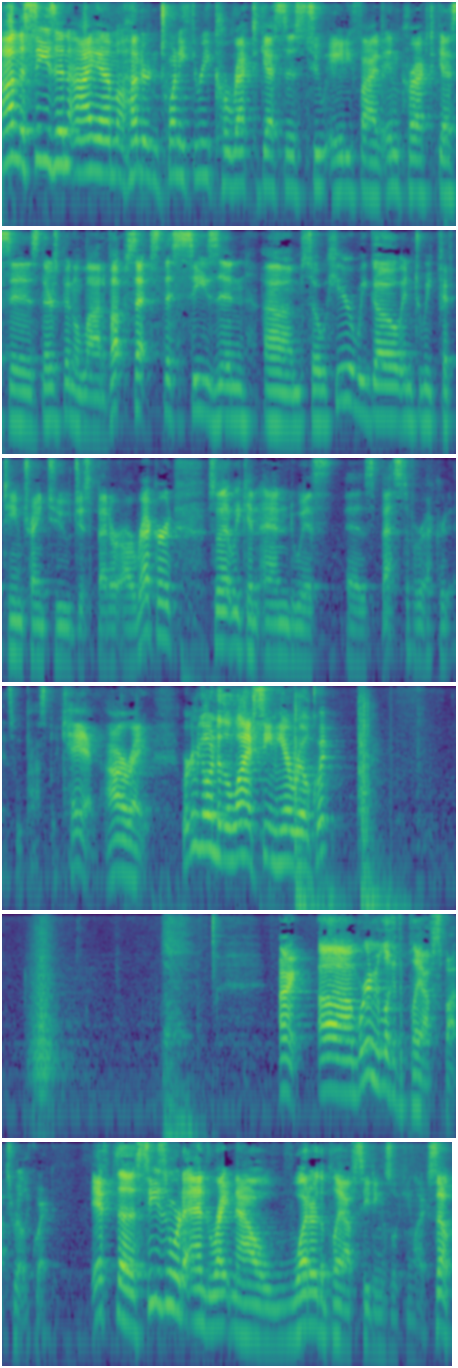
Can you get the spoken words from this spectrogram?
on the season, I am 123 correct guesses to 85 incorrect guesses. There's been a lot of upsets this season. Um, so here we go into week 15, trying to just better our record so that we can end with as best of a record as we possibly can. All right. We're going to go into the live scene here real quick. All right. Um, we're going to look at the playoff spots really quick. If the season were to end right now, what are the playoff seedings looking like? So,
